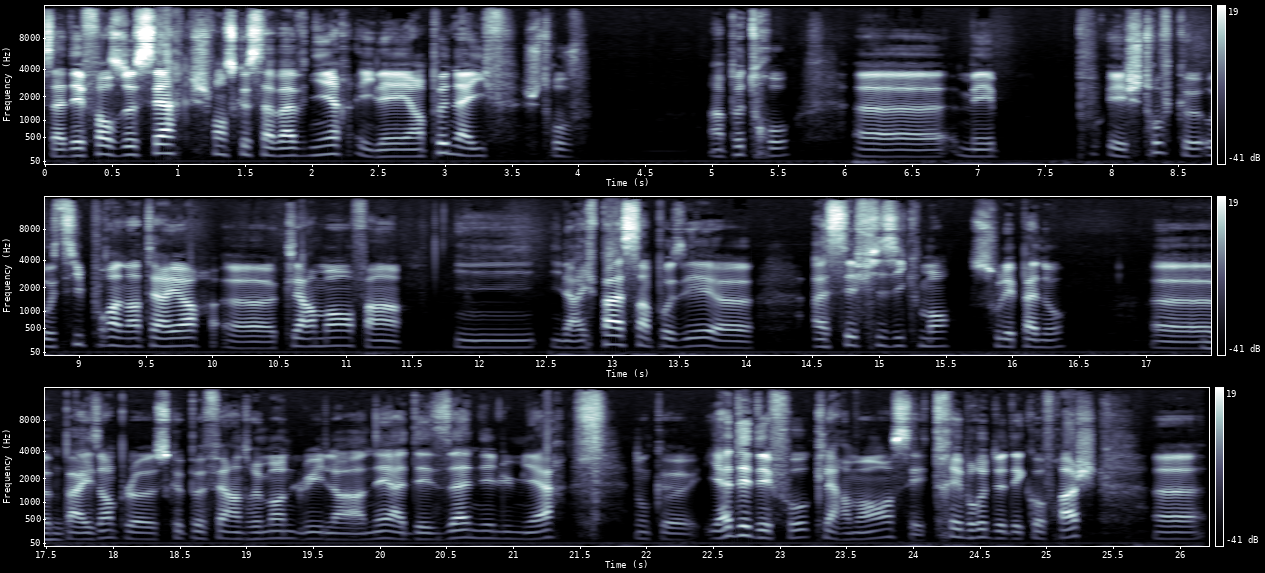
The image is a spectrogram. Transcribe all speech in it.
Sa défense de cercle, je pense que ça va venir. Il est un peu naïf, je trouve. Un peu trop. Mais et je trouve que aussi pour un intérieur, clairement, enfin, il n'arrive pas à s'imposer assez physiquement sous les panneaux. Euh, mhm. Par exemple, ce que peut faire un Drummond, lui, il en est à des années-lumière. Donc euh, il y a des défauts, clairement, c'est très brut de décoffrage. Euh,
